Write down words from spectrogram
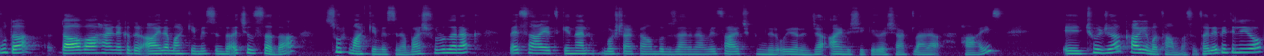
Bu da dava her ne kadar aile mahkemesinde açılsa da sulh mahkemesine başvurularak vesayet genel borçlar kanununda düzenlenen vesayet hükümleri uyarınca aynı şekil ve şartlara haiz e, çocuğa kayyum atanması talep ediliyor.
